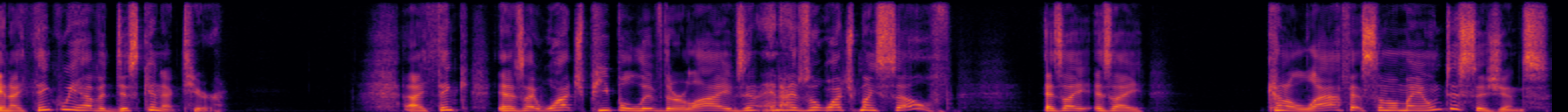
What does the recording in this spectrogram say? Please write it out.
And I think we have a disconnect here. And I think as I watch people live their lives, and, and as I watch myself, as I as I kind of laugh at some of my own decisions,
